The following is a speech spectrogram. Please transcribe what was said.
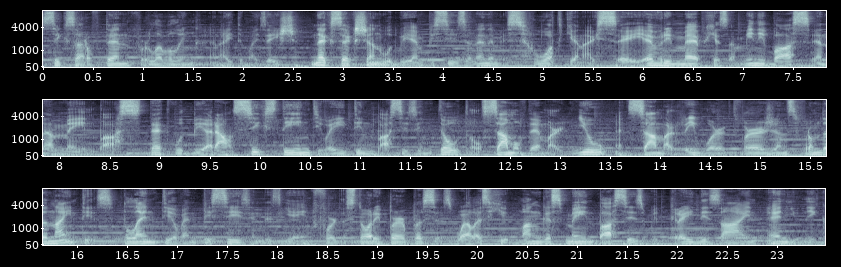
6 out of 10 for leveling and itemization. Next section would be NPCs and enemies. What can I say? Every map has a mini boss and a main boss. That would be around 16 to 18 bosses in total. Some of them are new and some are reworked versions from the 90s. Plenty of NPCs in this game for the story purpose as well as humongous main bosses with great design and unique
